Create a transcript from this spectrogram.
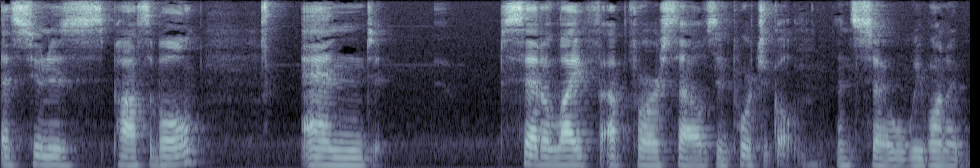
as soon as possible, and set a life up for ourselves in Portugal. And so we want to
